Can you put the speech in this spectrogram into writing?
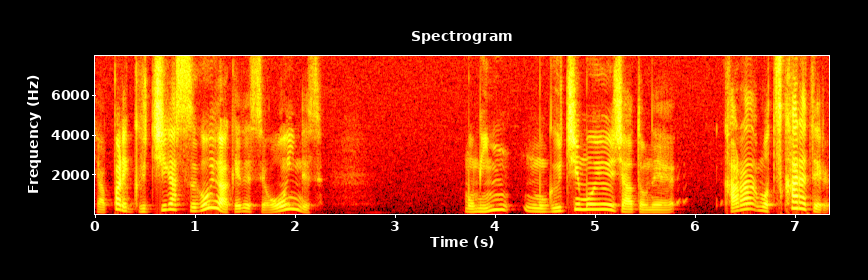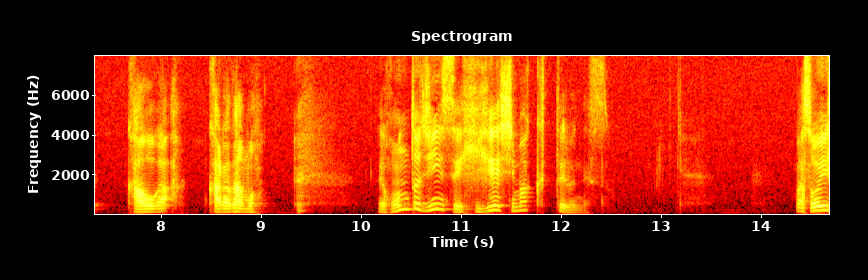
やっぱり愚痴がすごいわけですよ多いんです。もうみんもう愚痴も言うしあとね体もう疲れてる顔が体もで本当人生疲弊しまくってるんです。まあそういう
